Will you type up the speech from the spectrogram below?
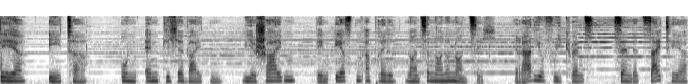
Der Äther. Unendliche Weiten. Wir schreiben den 1. April 1999. Radio Frequenz sendet seither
